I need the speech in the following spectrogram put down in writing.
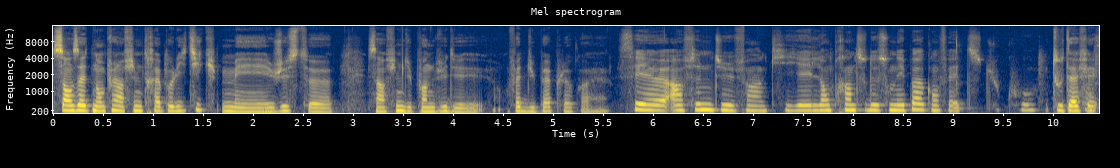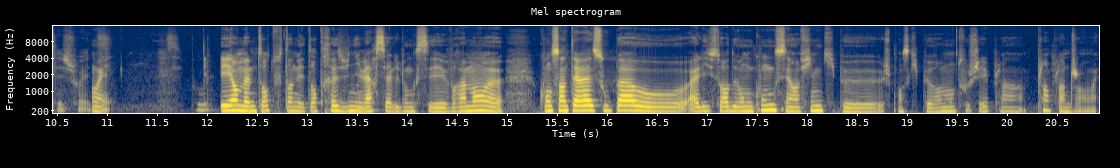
sans être non plus un film très politique, mais mmh. juste euh, c'est un film du point de vue des, en fait, du peuple. quoi. C'est euh, un film du, qui est l'empreinte de son époque, en fait, du coup. Tout à fait. c'est chouette. Ouais. Et en même temps, tout en étant très universel. Ouais. Donc c'est vraiment, euh, qu'on s'intéresse ou pas au, à l'histoire de Hong Kong, c'est un film qui peut, je pense, qui peut vraiment toucher plein, plein, plein de gens. Ouais.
